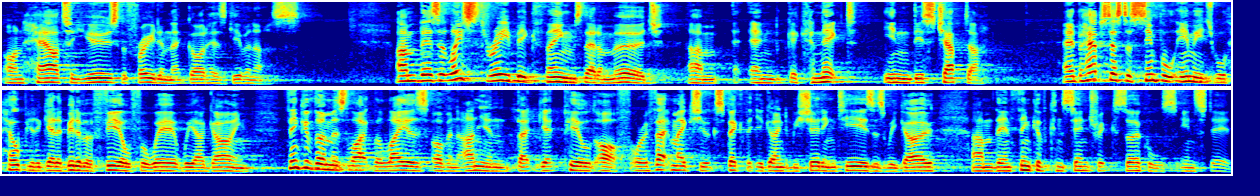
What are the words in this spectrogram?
on how to use the freedom that God has given us. Um, there's at least three big themes that emerge um, and connect in this chapter. And perhaps just a simple image will help you to get a bit of a feel for where we are going. Think of them as like the layers of an onion that get peeled off, or if that makes you expect that you're going to be shedding tears as we go, um, then think of concentric circles instead.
